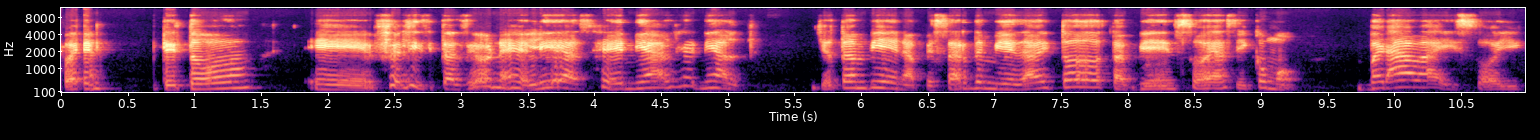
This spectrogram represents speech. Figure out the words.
Bueno, de todo, eh, felicitaciones, Elías. Genial, genial. Yo también, a pesar de mi edad y todo, también soy así como brava y soy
